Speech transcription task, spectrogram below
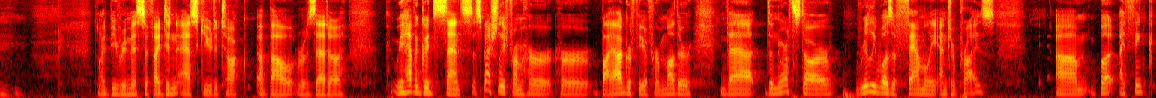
Mm-hmm. I'd be remiss if I didn't ask you to talk about Rosetta. We have a good sense, especially from her her biography of her mother, that the North Star really was a family enterprise. Um, but I think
